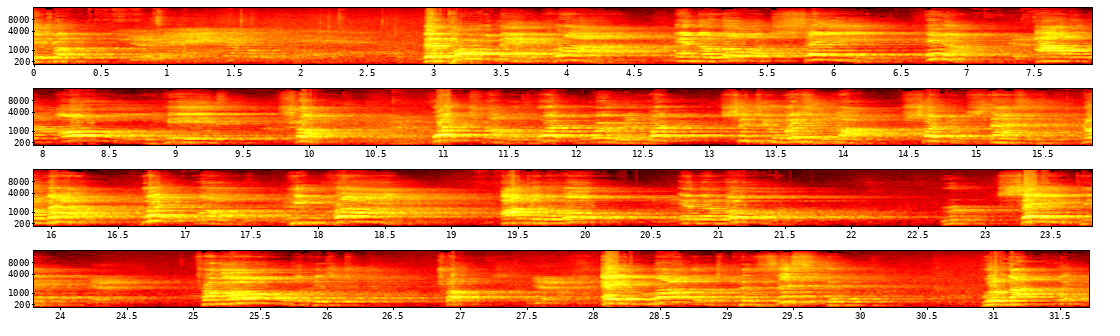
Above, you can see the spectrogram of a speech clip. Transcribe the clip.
His trouble. The poor man cried, and the Lord saved him out of all his trouble. What troubles, what worries, what situations or circumstances, no matter what it was, he cried unto the Lord, and the Lord saved him from all will not quit.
